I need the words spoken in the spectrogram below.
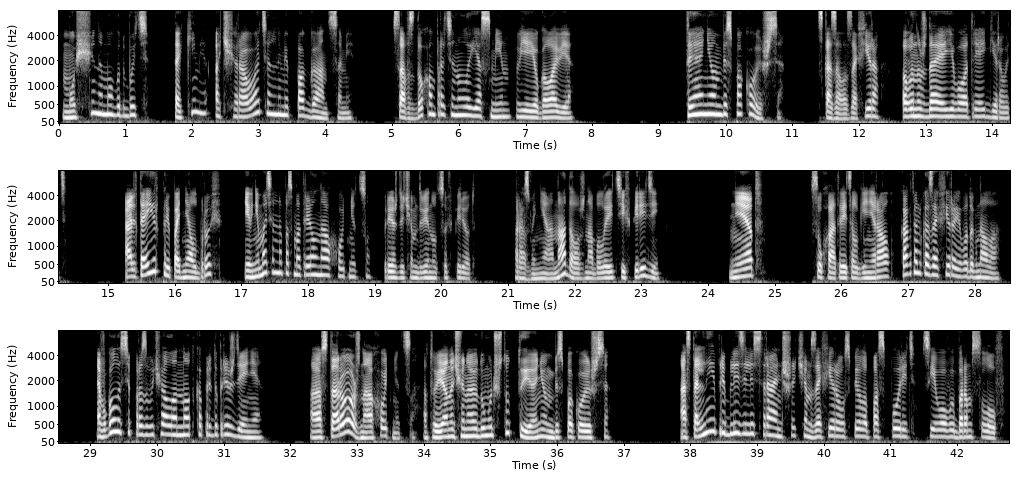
Мужчины могут быть такими очаровательными поганцами. Со вздохом протянула Ясмин в ее голове. «Ты о нем беспокоишься», — сказала Зафира, вынуждая его отреагировать. Альтаир приподнял бровь и внимательно посмотрел на охотницу, прежде чем двинуться вперед. Разве не она должна была идти впереди? «Нет», — сухо ответил генерал, как только Зафира его догнала. В голосе прозвучала нотка предупреждения. «Осторожно, охотница, а то я начинаю думать, что ты о нем беспокоишься». Остальные приблизились раньше, чем Зафира успела поспорить с его выбором слов.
